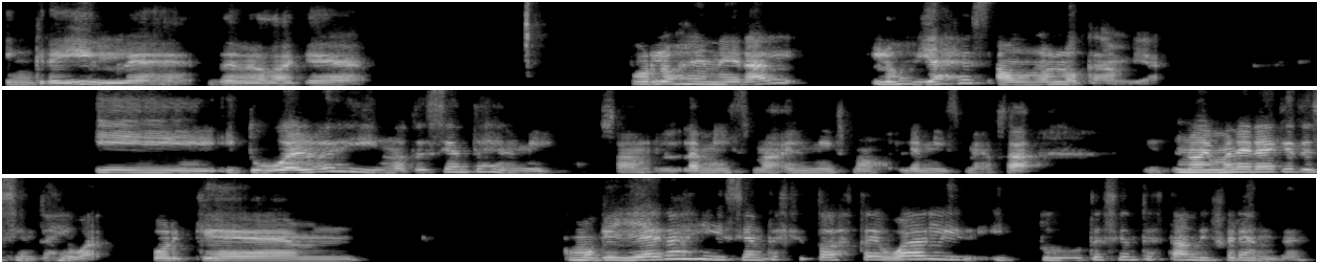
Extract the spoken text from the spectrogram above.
increíble, de verdad que por lo general los viajes a uno lo cambian. Y, y tú vuelves y no te sientes el mismo, o sea, la misma, el mismo, la misma, o sea, no hay manera de que te sientas igual, porque mm, como que llegas y sientes que todo está igual y, y tú te sientes tan diferente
